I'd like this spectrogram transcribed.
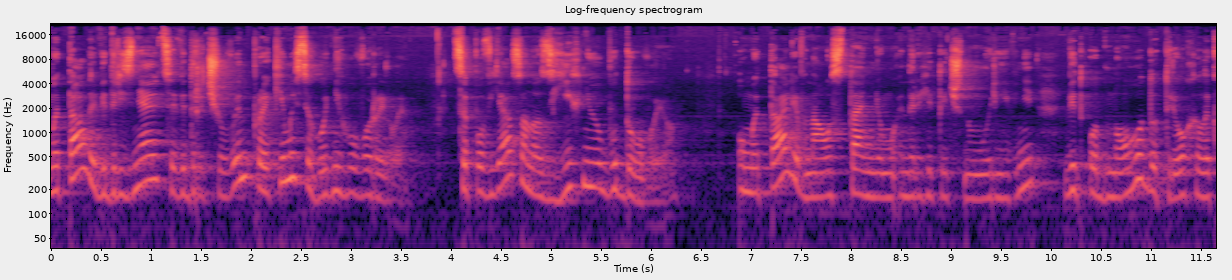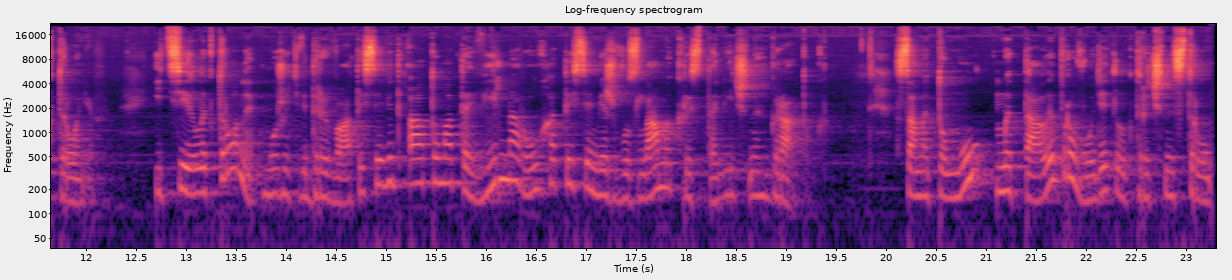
метали відрізняються від речовин, про які ми сьогодні говорили. Це пов'язано з їхньою будовою. У металів на останньому енергетичному рівні від 1 до 3 електронів. І ці електрони можуть відриватися від атома та вільно рухатися між вузлами кристалічних граток. Саме тому метали проводять електричний струм.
